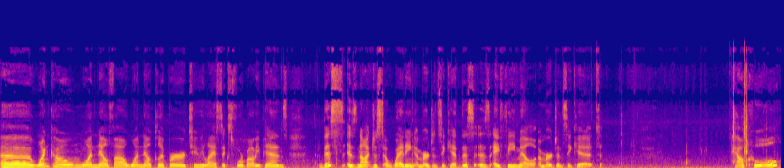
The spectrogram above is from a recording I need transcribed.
Uh, one comb, one nail file, one nail clipper, two elastics, four bobby pins, this is not just a wedding emergency kit. This is a female emergency kit. How cool.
